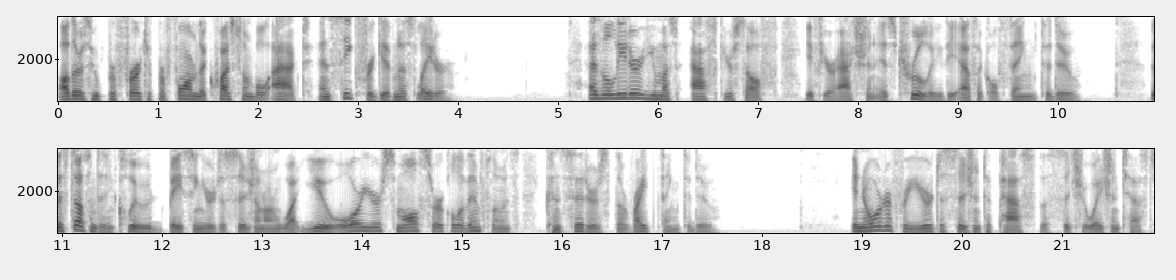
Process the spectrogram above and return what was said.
others who prefer to perform the questionable act and seek forgiveness later. As a leader, you must ask yourself if your action is truly the ethical thing to do. This doesn't include basing your decision on what you or your small circle of influence considers the right thing to do. In order for your decision to pass the situation test,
